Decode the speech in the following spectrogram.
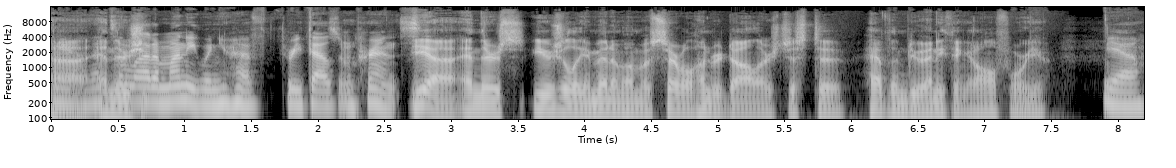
Yeah, uh, that's and there's a lot of money when you have 3,000 prints. Yeah, and there's usually a minimum of several hundred dollars just to have them do anything at all for you. Yeah.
